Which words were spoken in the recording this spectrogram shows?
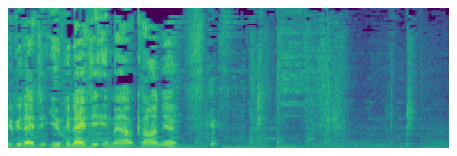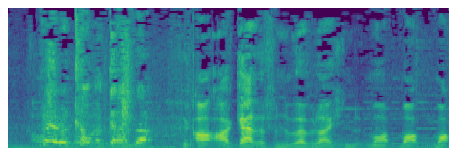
You can edit. You can edit him out, can't you? Better come and gather. I, I gather from the revelation that my, my, my,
